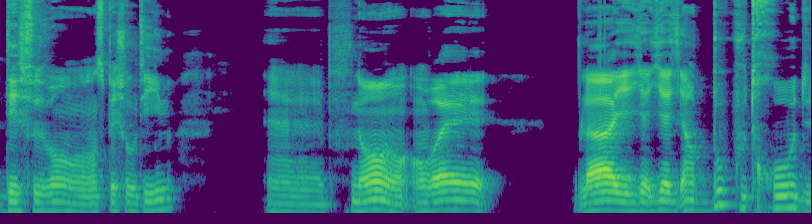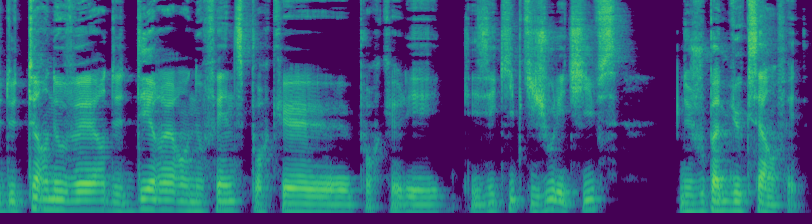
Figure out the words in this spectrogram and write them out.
décevant en special team. Euh, non, en vrai, là, il y a, y a, beaucoup trop de, de turnover, de d'erreurs en offense pour que pour que les, les équipes qui jouent les Chiefs ne jouent pas mieux que ça en fait.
